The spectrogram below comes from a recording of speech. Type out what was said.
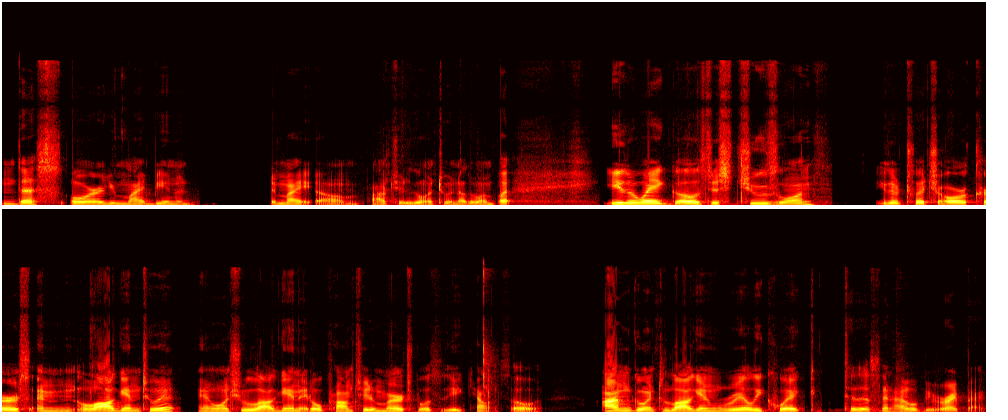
in this or you might be in a it might um, prompt you to go into another one but either way it goes just choose one either twitch or curse and log into it and once you log in it'll prompt you to merge both of the accounts. So i'm going to log in really quick to this and i will be right back.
